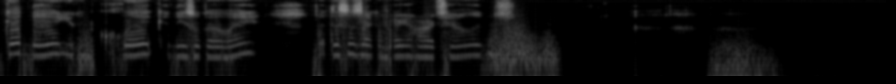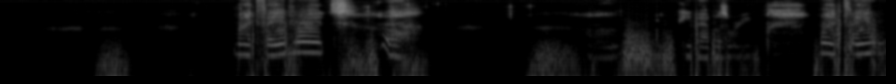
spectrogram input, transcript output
good note, you can click and these will go away. But this is like a very hard challenge. My favorite. Uh, keypad was working. My favorite.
